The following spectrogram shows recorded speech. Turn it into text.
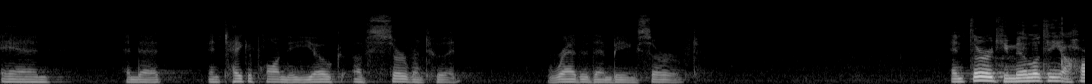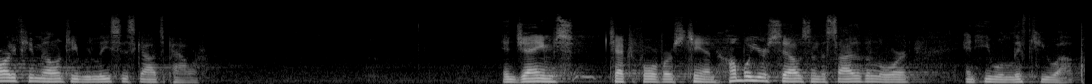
and, and, that, and take upon the yoke of servanthood rather than being served. And third, humility, a heart of humility releases God's power. In James chapter 4 verse 10, humble yourselves in the sight of the Lord and he will lift you up.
